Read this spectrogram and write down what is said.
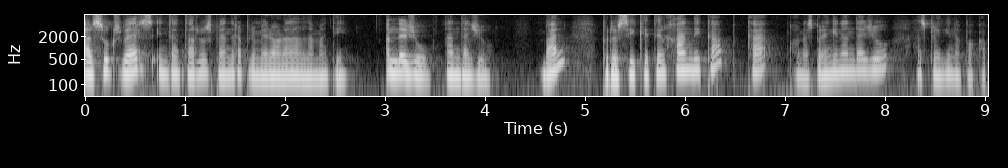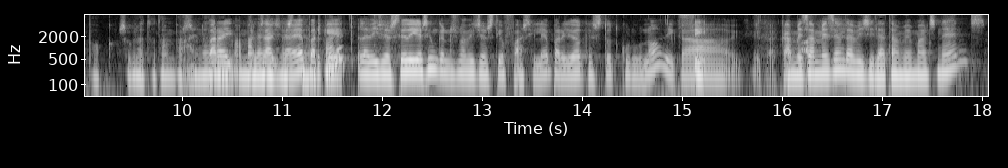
els sucs verds intentar-los prendre a primera hora del matí En dejú. en dejú, val? però sí que té el hàndicap que quan es prenguin en dejú es prenguin a poc a poc, sobretot en persones Per, amb, amb exacte, eh? digestions. perquè val? la digestió, diguéssim, que no és una digestió fàcil, eh? per allò que és tot cru, no? Dir que, Sí. que, que, que, A més a més hem de vigilar també amb els nens,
